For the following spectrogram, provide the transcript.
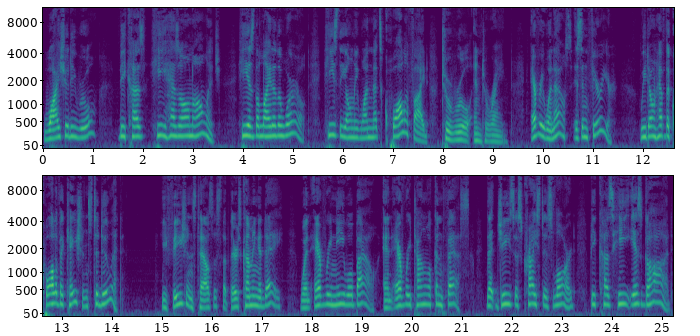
Why should he rule? Because he has all knowledge. He is the light of the world. He's the only one that's qualified to rule and to reign. Everyone else is inferior. We don't have the qualifications to do it. Ephesians tells us that there's coming a day when every knee will bow and every tongue will confess that Jesus Christ is Lord because He is God.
